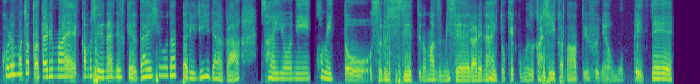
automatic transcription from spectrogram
これもちょっと当たり前かもしれないんですけど、代表だったりリーダーが採用にコミットする姿勢っていうのをまず見せられないと結構難しいかなというふうには思っていて、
